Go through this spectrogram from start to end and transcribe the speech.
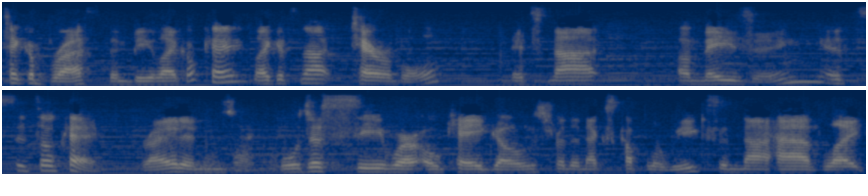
take a breath and be like, okay, like it's not terrible, it's not amazing, it's it's okay, right? And Exactly. we'll just see where okay goes for the next couple of weeks and not have like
